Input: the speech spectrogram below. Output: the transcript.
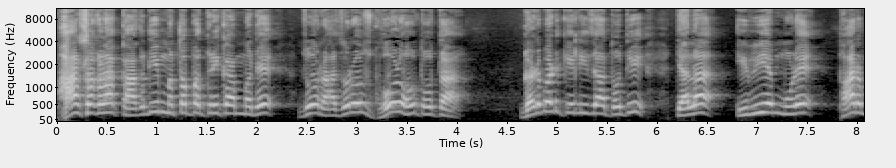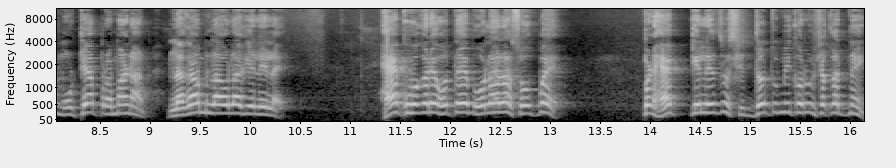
हा सगळा कागदी मतपत्रिकांमध्ये जो राजरोज घोळ होत होता गडबड केली जात होती त्याला ई व्ही एममुळे फार मोठ्या प्रमाणात लगाम लावला गेलेला आहे. हॅक वगैरे होतं आहे बोलायला सोपं आहे पण हॅक केल्याचं सिद्ध तुम्ही करू शकत नाही.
